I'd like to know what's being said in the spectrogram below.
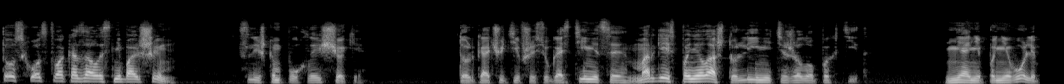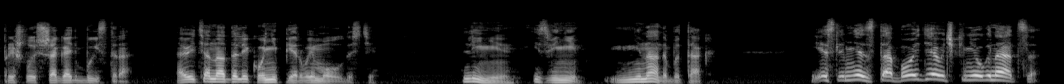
то сходство оказалось небольшим. Слишком пухлые щеки. Только очутившись у гостиницы, Маргейс поняла, что Лини тяжело пыхтит. Няне поневоле пришлось шагать быстро, а ведь она далеко не первой молодости. «Лини, извини, не надо бы так». «Если мне с тобой, девочка, не угнаться,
